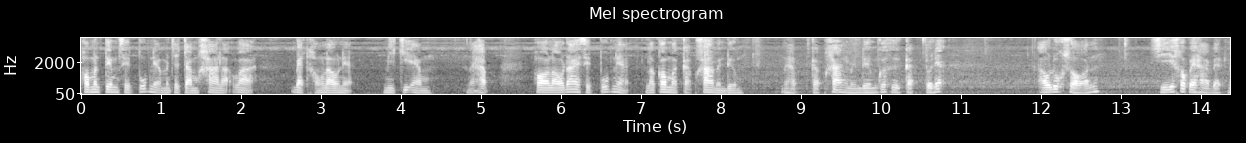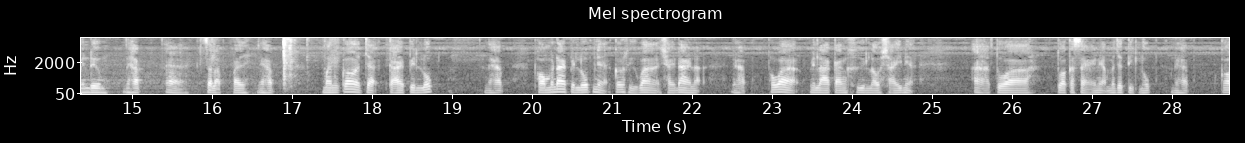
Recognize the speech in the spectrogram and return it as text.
พอมันเต็มเสร็จปุ๊บเนี่ย มันจะจำค่าละว่าแบตของเราเนี่ยมีกี่แอมป์นะครับ พอเราได้เสร็จปุ๊บเนี่ยเราก็มากลับค่าเหมือนเดิมนะครับกลับข้างเหมือนเดิมก็คือกลับตัวเนี้ย เอาลูกศรชี้เข้าไปหาแบตเหมือนเดิมนะครับ สลับไปนะครับ มันก็จะกลายเป็นลบนะครับ พอมันได้เป็นลบเนี่ยก็ถือว่าใช้ได้ละนะครับ เพราะว่าเวลากลางคืนเราใช้เนี่ยตัวตัวกระแสเนี่ยมันจะติดลบนะครับ ก็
